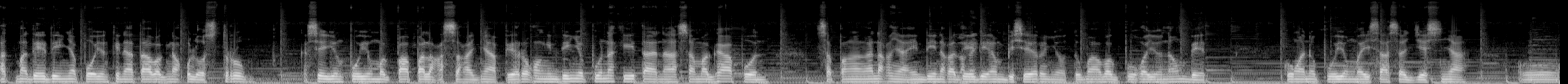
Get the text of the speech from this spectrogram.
At madede niya po yung tinatawag na colostrum kasi yun po yung magpapalakas sa kanya. Pero kung hindi nyo po nakita na sa maghapon sa panganganak niya hindi nakadede ang bisero nyo tumawag po kayo ng vet kung ano po yung may sasuggest niya o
